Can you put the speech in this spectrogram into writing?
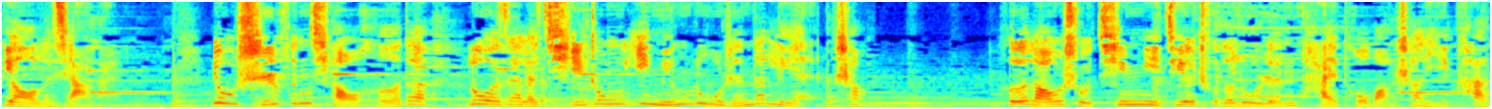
掉了下来。又十分巧合地落在了其中一名路人的脸上。和老鼠亲密接触的路人抬头往上一看，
